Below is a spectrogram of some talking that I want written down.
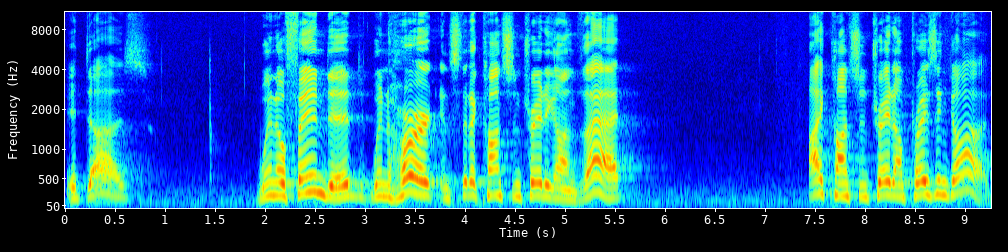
it does. When offended, when hurt, instead of concentrating on that, I concentrate on praising God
